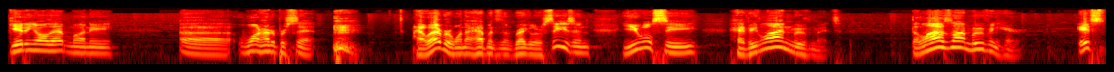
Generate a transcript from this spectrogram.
getting all that money, uh, 100%. However, when that happens in the regular season, you will see heavy line movement. The line's not moving here. It's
